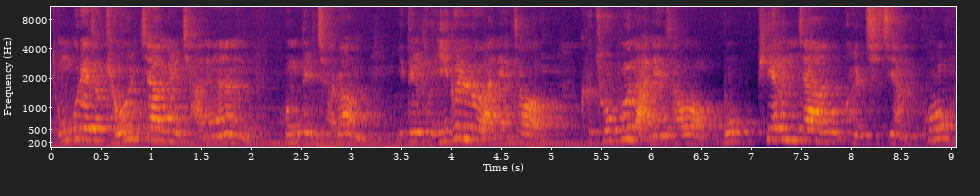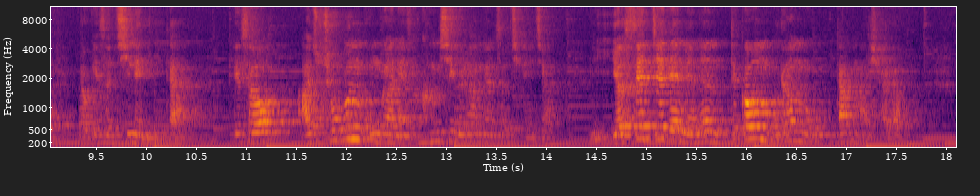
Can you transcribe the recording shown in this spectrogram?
동굴에서 겨울잠을 자는 곰들처럼 이들도 이글루 안에서 그 좁은 안에서 목피 한 장 걸치지 않고 여기서 지냅니다. 그래서 아주 좁은 공간에서 금식을 하면서 지내죠. 엿새째 되면은 뜨거운 물 한 모금 딱 마셔요.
